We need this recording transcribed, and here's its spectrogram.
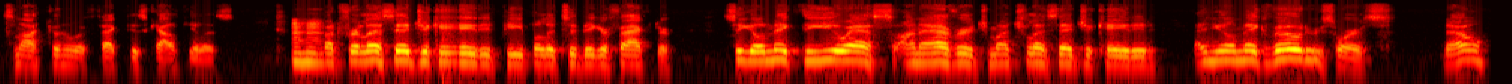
It's not going to affect his calculus. Mhm. But for less educated people, it's a bigger factor. So you'll make the US on average much less educated and you'll make voters worse. No?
